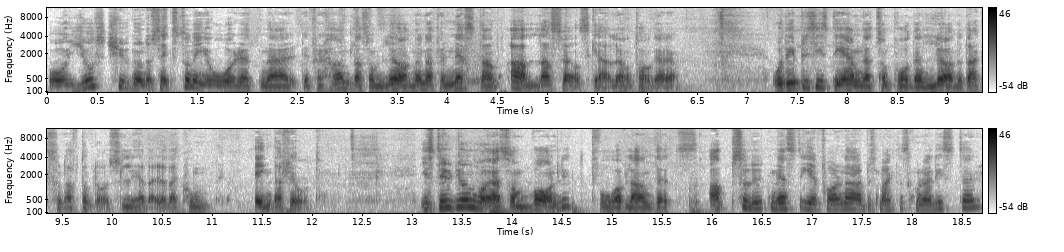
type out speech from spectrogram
och just 2016 är ju året när det förhandlas om lönerna för nästan alla svenska löntagare. Och det är precis det ämnet som podden Lönedags från Aftonbladets ledarredaktion ägnar sig åt. I studion har jag som vanligt två av landets absolut mest erfarna arbetsmarknadsjournalister.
